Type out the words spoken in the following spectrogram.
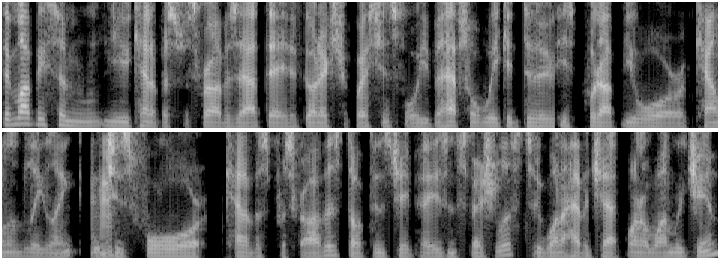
there might be some new cannabis prescribers out there who've got extra questions for you. Perhaps what we could do is put up your Calendly link, mm-hmm. which is for cannabis prescribers, doctors, GPs, and specialists who want to have a chat one on one with Jim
